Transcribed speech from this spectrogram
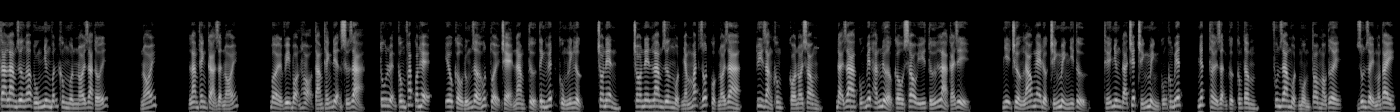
ta Lam Dương ấp úng nhưng vẫn không muốn nói ra tới. Nói. Lam Thanh cả giận nói. Bởi vì bọn họ tám thánh điện sứ giả, tu luyện công pháp quan hệ, yêu cầu đúng giờ hút tuổi trẻ nam tử tinh huyết cùng linh lực, cho nên, cho nên Lam Dương một nhắm mắt rốt cuộc nói ra, tuy rằng không có nói xong, đại gia cũng biết hắn nửa câu sau ý tứ là cái gì. Nhị trưởng lão nghe được chính mình nhi tử, thế nhưng đã chết chính mình cũng không biết, nhất thời giận cực công tâm, phun ra một mồm to máu tươi, run rẩy ngón tay,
